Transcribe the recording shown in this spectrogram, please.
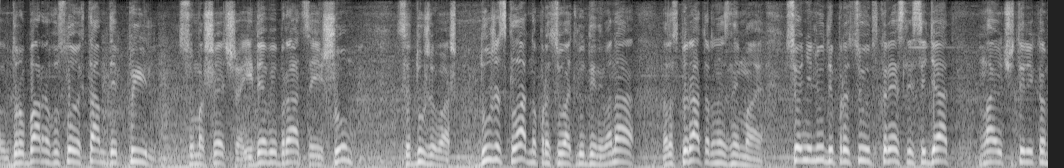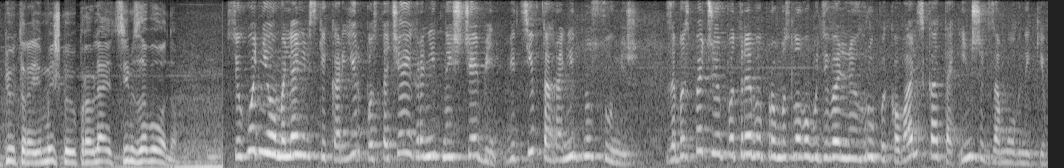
в дробарних условиях, там, де пиль сумасшедша, і де вібрація і шум, це дуже важко. Дуже складно працювати людині. Вона респіратор не знімає. Сьогодні люди працюють в креслі, сидять, мають чотири комп'ютери і мишкою управляють цим заводом. Сьогодні Омелянівський кар'єр постачає гранітний щебінь, відсів та гранітну суміш, забезпечує потреби промислово-будівельної групи Ковальська та інших замовників.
